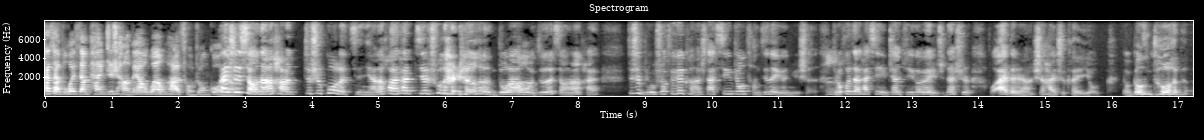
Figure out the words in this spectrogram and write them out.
他才不会像潘之长那样万花丛中过。但是小男孩就是过了几年的话，他接触的人很多啊。我觉得小男孩就是，比如说菲菲可能是他心中曾经的一个女神，就是会在他心里占据一个位置。但是我爱的人是还是可以有有更多的，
